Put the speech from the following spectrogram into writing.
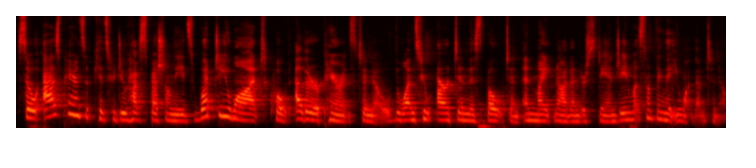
So, as parents of kids who do have special needs, what do you want, quote, other parents to know, the ones who aren't in this boat and, and might not understand? Jane, what's something that you want them to know?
